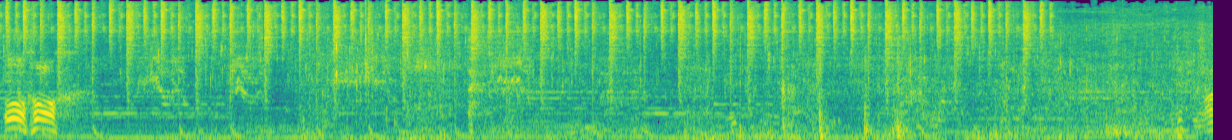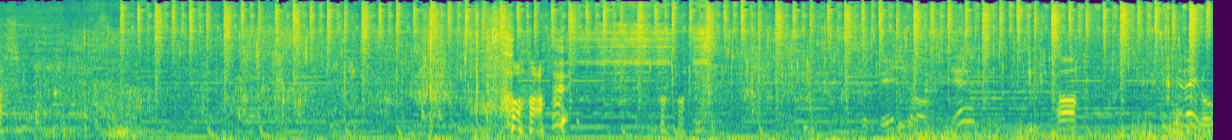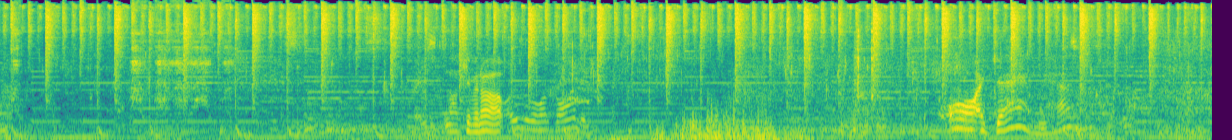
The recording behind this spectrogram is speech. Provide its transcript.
Oh, oh. Definitely nice. Yeah. oh, it's illegal. He's not giving up. Over the one behind him. Oh, again, he has.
